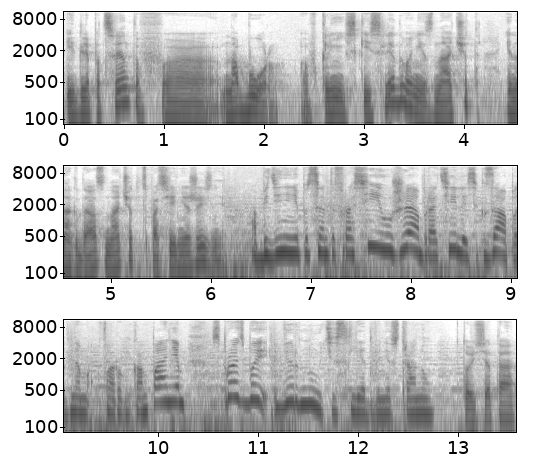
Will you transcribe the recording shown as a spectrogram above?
И для пациентов э, набор в клинические исследования значит, иногда значит спасение жизни. Объединение пациентов России уже обратились к западным фармкомпаниям с просьбой вернуть исследования в страну. То есть это,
